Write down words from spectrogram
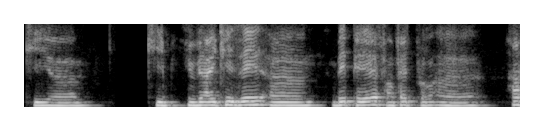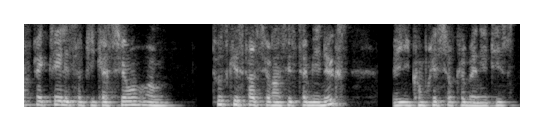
qui, euh, qui va utiliser euh, BPF en fait pour euh, inspecter les applications, tout ce qui se passe sur un système Linux, y compris sur Kubernetes.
